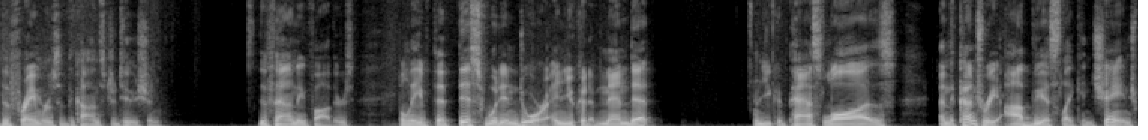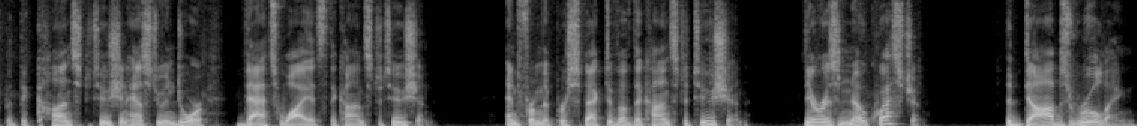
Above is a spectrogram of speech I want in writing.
the framers of the Constitution, the founding fathers, believed that this would endure, and you could amend it, and you could pass laws, and the country obviously can change, but the Constitution has to endure. That's why it's the Constitution. And from the perspective of the Constitution, there is no question. The Dobbs ruling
